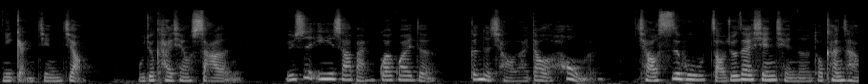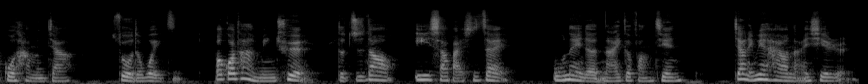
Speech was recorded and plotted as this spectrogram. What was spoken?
你敢尖叫，我就开枪杀了你。”于是伊丽莎白乖乖的跟着乔来到了后门。乔似乎早就在先前呢都勘察过他们家所有的位置，包括他很明确的知道伊丽莎白是在屋内的哪一个房间，家里面还有哪一些人，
